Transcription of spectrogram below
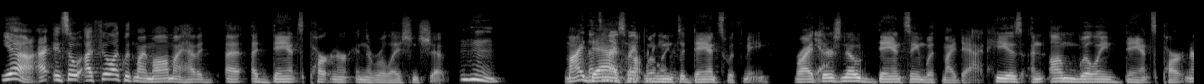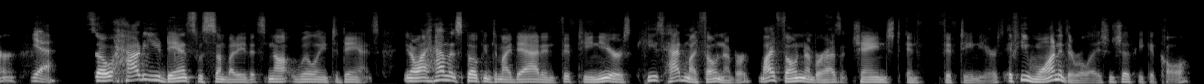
Yeah. I, and so I feel like with my mom, I have a, a, a dance partner in the relationship. Mm-hmm. My That's dad's nice not willing to dance with me, right? Yeah. There's no dancing with my dad. He is an unwilling dance partner. Yeah. So, how do you dance with somebody that's not willing to dance? You know, I haven't spoken to my dad in 15 years. He's had my phone number. My phone number hasn't changed in 15 years. If he wanted the relationship, he could call,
